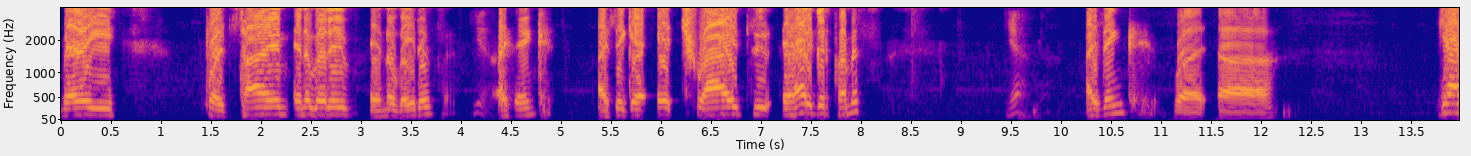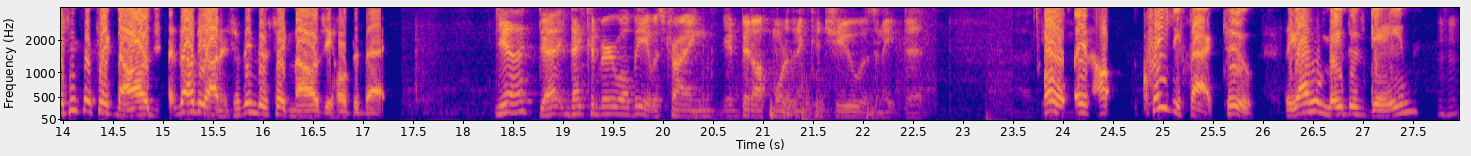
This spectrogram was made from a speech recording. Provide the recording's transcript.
very, for its time, innovative. Innovative. Yeah. I think. I think it, it tried to. It had a good premise. Yeah. I think, but uh, yeah, I think the technology. I'll be honest. I think the technology held it back. Yeah, that, that, could very well be. It was trying. It bit off more than it could chew as an 8 bit. Oh, and uh, crazy fact too: the guy who made this game Mhm.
